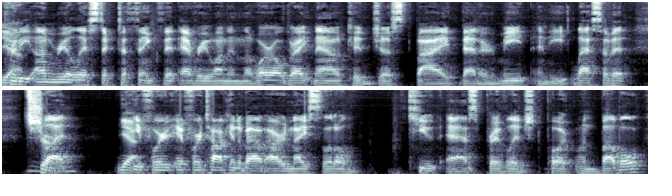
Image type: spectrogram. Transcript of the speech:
Yeah. pretty unrealistic to think that everyone in the world right now could just buy better meat and eat less of it. Sure. But Yeah. if we're if we're talking about our nice little cute ass privileged Portland bubble,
